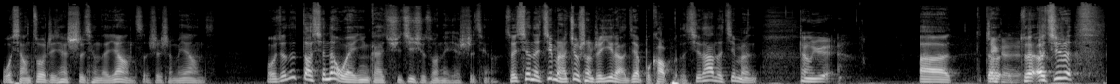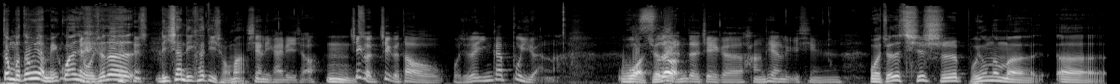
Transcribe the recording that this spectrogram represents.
我想做这件事情的样子是什么样子。我觉得到现在我也应该去继续做那些事情。所以现在基本上就剩这一两件不靠谱的，其他的基本登月。呃，这个对呃，其实登不登月没关系，我觉得离先离开地球嘛，先离开地球。嗯，这个这个倒我觉得应该不远了。我觉得人的这个航天旅行，我觉得其实不用那么呃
